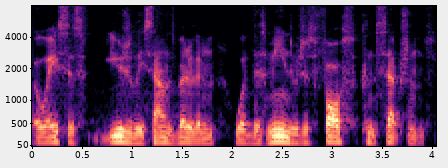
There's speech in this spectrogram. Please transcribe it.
oasis usually sounds better than what this means, which is false conceptions.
